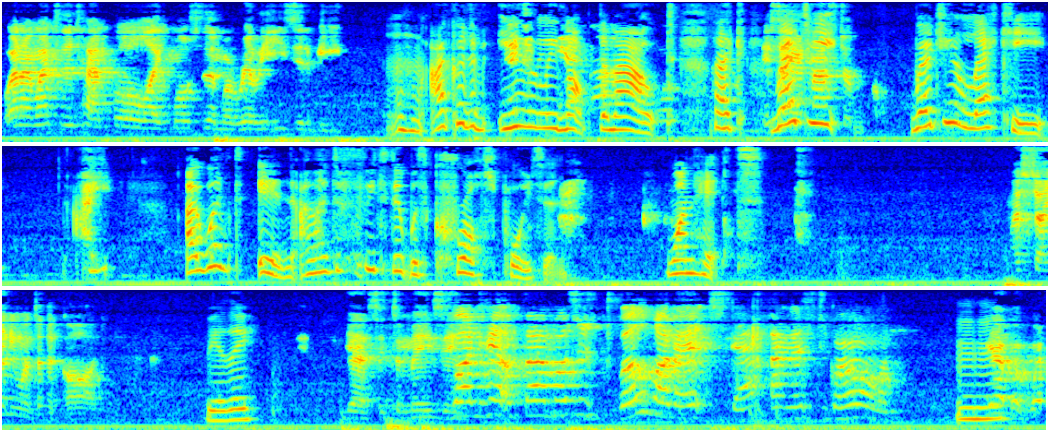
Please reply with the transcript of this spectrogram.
when I went to the temple, like most of them were really easy to beat. Mhm, I could have easily knocked them out. Like It's like a Reggie, Regieleki, I, I went in and I defeated it with cross poison, one hit. My shiny one's a god. Really? Yes, it's amazing. One hit of Thermos' drill on it, step, and it's gone. hmm Yeah, but when,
